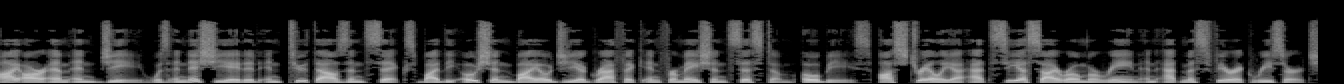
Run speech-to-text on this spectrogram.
IRMNG was initiated in 2006 by the Ocean Biogeographic Information System (OBIS) Australia at CSIRO Marine and Atmospheric Research,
